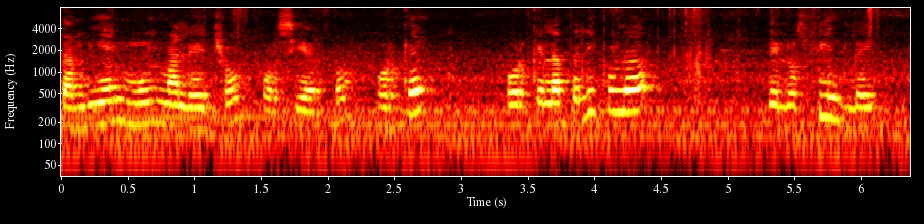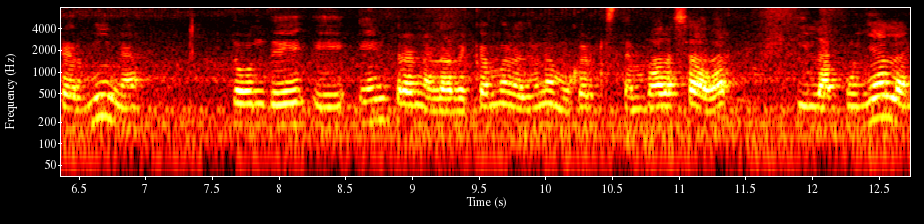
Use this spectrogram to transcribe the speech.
también muy mal hecho, por cierto. ¿Por qué? Porque la película de los Findlay termina donde eh, entran a la recámara de una mujer que está embarazada y la apuñalan.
